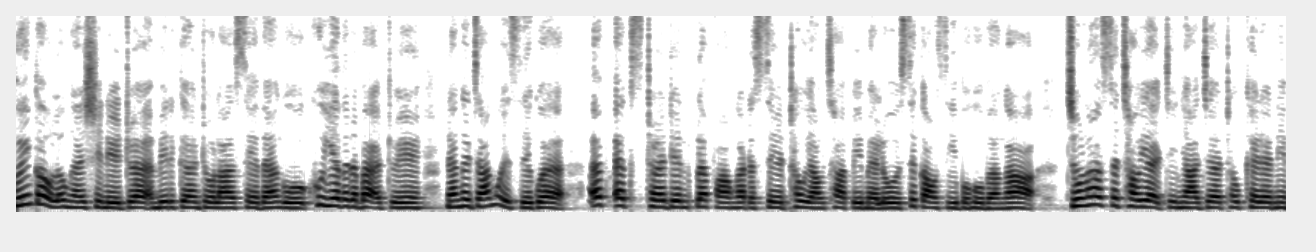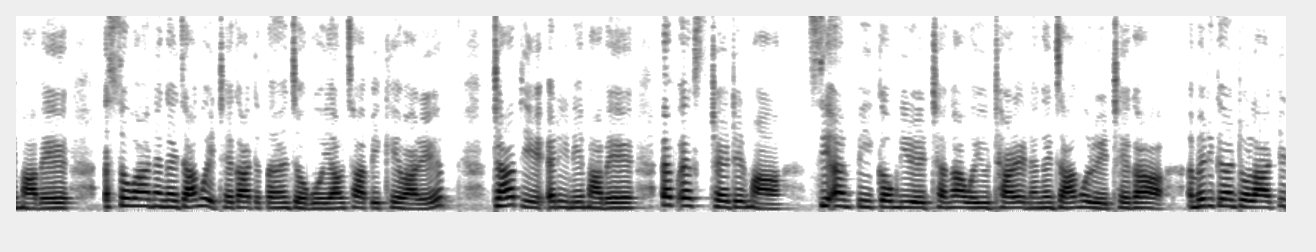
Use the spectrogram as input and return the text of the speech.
သွင်းကုန်လုပ်ငန်းရှင်တွေအတွက်အမေရိကန်ဒေါ်လာ10သန်းကိုခုရက်သတ္တပတ်အတွင်းနိုင်ငံခြားငွေဈေးကွက် FX Trading Platform ကတစ်ဆင့်ထုတ်ရောင်းချပေးမယ်လို့စစ်ကောင်စီဗဟိုဘဏ်ကဇွန်လ16ရက်ကြေညာချက်ထုတ်ခဲ့တဲ့နေ့မှာပဲအဆိုပါနိုင်ငံခြားငွေထက်ကတသန်းကျော်ကိုရောင်းချပေးခဲ့ပါတယ်။ ဒါ့အပြင်အဲ့ဒီနေ့မှာပဲ FX Trading မှာ CMP ကုမ္ပဏီတွေထံကဝယ်ယူထားတဲ့နိုင်ငံခြားငွေတွေထဲကအမေရိကန်ဒေါ်လာ1.3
